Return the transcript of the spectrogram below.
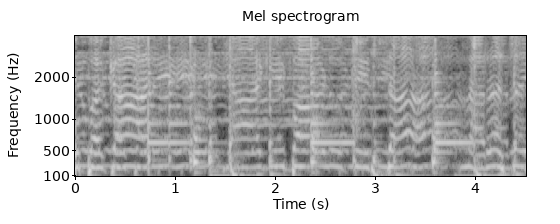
ಉಪಕಾರಿಯಾಗಿ ಬಾಳುತ್ತಿದ್ದ ನರಸಯ್ಯನ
